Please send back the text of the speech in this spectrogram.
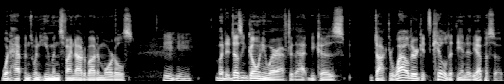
what happens when humans find out about immortals. Mm-hmm. But it doesn't go anywhere after that because Doctor Wilder gets killed at the end of the episode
